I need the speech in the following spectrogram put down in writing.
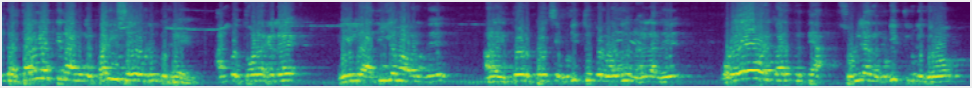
இந்த தருணத்தை நான் இங்கு பதிவு செய்ய விரும்புகிறேன். அன்பு தோழர்களே வெயில் அதிகமா வருது. ஆனால் இப்போது பேச்சை முடித்துக் கொள்வது நல்லது. ஒரே ஒரு கருத்து தான் சொல்லி அதை முடித்து விடுகிறோம்.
